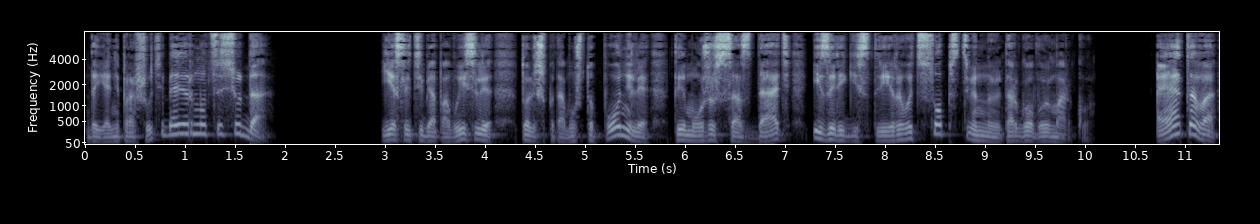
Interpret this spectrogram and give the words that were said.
«Да я не прошу тебя вернуться сюда. Если тебя повысили, то лишь потому, что поняли, ты можешь создать и зарегистрировать собственную торговую марку. Этого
